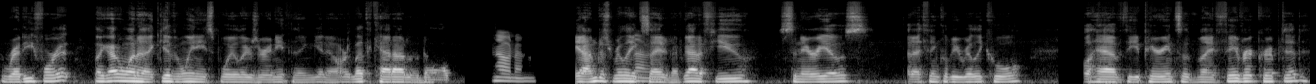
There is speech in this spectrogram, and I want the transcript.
ready for it. Like I don't want to give away any spoilers or anything, you know, or let the cat out of the bag. No, no, no. Yeah, I'm just really No. excited. I've got a few scenarios that I think will be really cool. We'll have the appearance of my favorite cryptid,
